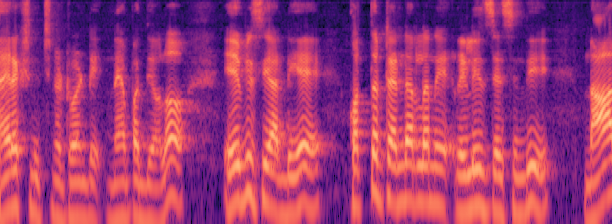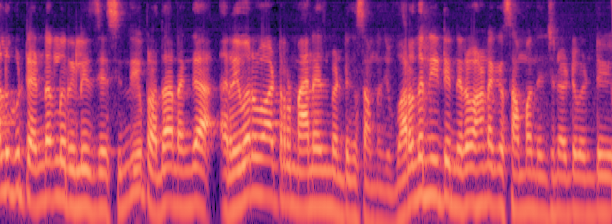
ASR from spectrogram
direction ఇచ్చినటువంటి నేపథ్యంలో ఏపీసీఆర్డీఏ కొత్త టెండర్లని రిలీజ్ చేసింది. నాలుగు టెండర్లు రిలీజ్ చేసింది ప్రధానంగా రివర్ వాటర్ మేనేజ్మెంట్కి సంబంధించి వరద నీటి నిర్వహణకు సంబంధించినటువంటివి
